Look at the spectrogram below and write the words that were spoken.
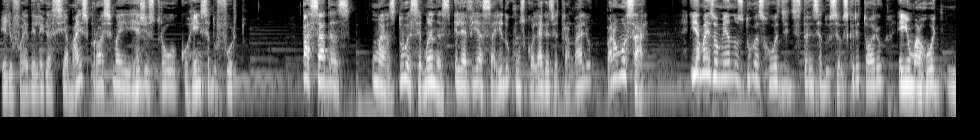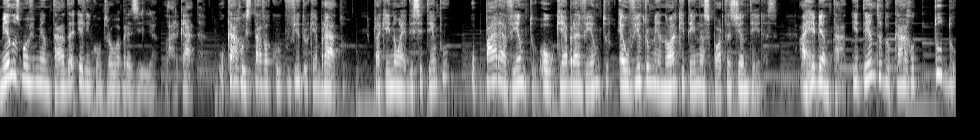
Ele foi à delegacia mais próxima e registrou a ocorrência do furto. Passadas umas duas semanas, ele havia saído com os colegas de trabalho para almoçar. E a mais ou menos duas ruas de distância do seu escritório, em uma rua menos movimentada, ele encontrou a Brasília largada. O carro estava com o vidro quebrado, para quem não é desse tempo, o paravento ou quebra-vento é o vidro menor que tem nas portas dianteiras, arrebentado. E dentro do carro, tudo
